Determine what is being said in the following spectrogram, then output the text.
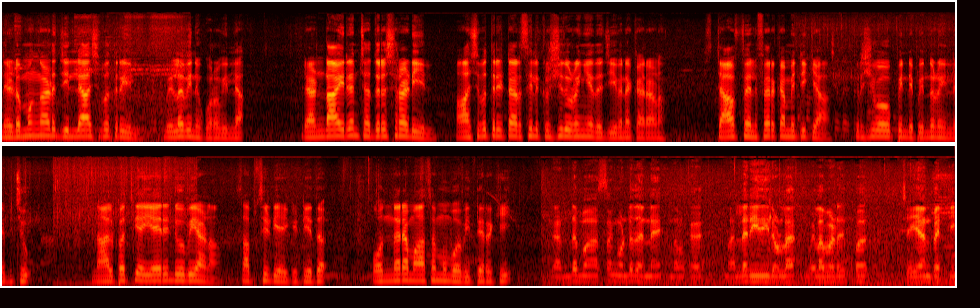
നെടുമങ്ങാട് ജില്ലാ ആശുപത്രിയിൽ വിളവിന് കുറവില്ല. രണ്ടായിരം ചതുരശ്ര അടിയിൽ ആശുപത്രി ടെറസിൽ കൃഷി തുടങ്ങിയത് ജീവനക്കാരാണ്. സ്റ്റാഫ് വെൽഫെയർ കമ്മിറ്റിക്ക് കൃഷി വകുപ്പിന്റെ പിന്തുണയും ലഭിച്ചു. നാൽപ്പത്തി അയ്യായിരം രൂപയാണ് സബ്സിഡിയായി കിട്ടിയത്. ഒന്നര മാസം മുമ്പ് വിത്തിറക്കി. രണ്ട് മാസം കൊണ്ട് തന്നെ നമുക്ക് നല്ല രീതിയിലുള്ള വിളവെടുപ്പ് ചെയ്യാൻ പറ്റി.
